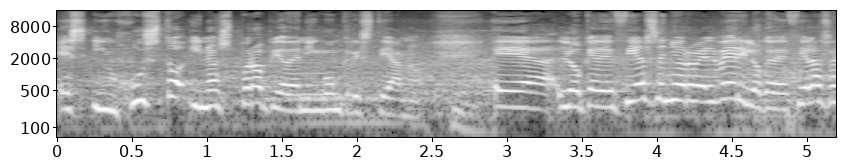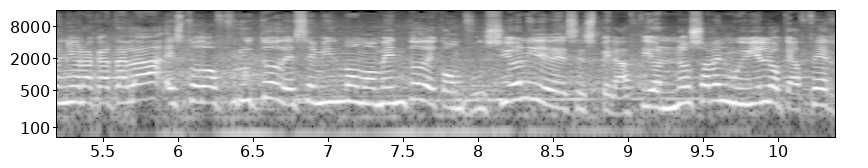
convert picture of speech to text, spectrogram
es injusto y no es propio de ningún cristiano. Mm. lo que decía el señor Belver y lo que decía la señora Catalá es todo fruto de ese mismo momento de confusión y de desesperación. No saben muy bien lo que hacer.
